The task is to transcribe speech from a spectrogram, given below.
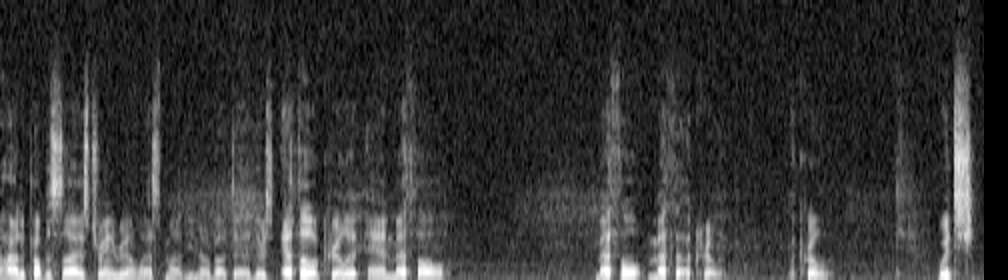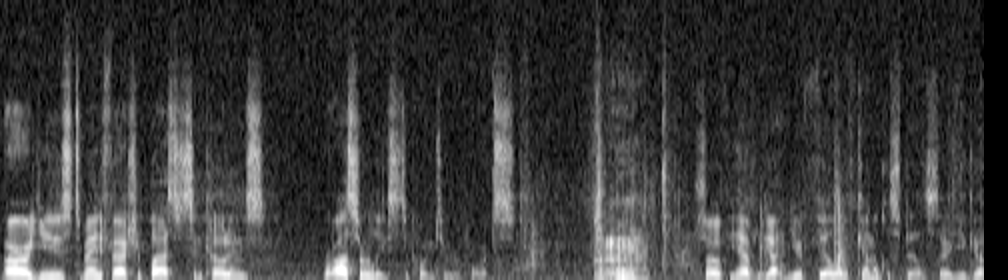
A highly publicized train event last month. You know about that. There's ethyl acrylate and methyl methyl methacrylate acrylate, which are used to manufacture plastics and coatings, were also released according to reports. so if you haven't gotten your fill of chemical spills, there you go.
